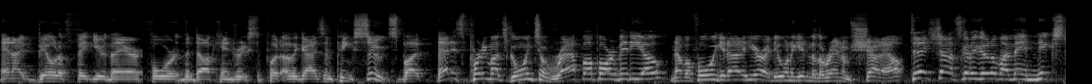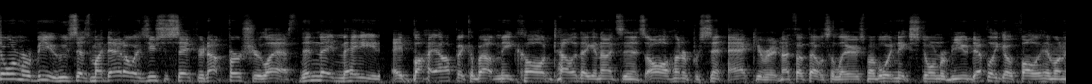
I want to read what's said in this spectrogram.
and I built a figure there for the Doc Hendrix to put other guys in pink suits, but that is pretty much going to wrap up our video. Now, before we get out of here, I do want to get into the random shout-out. Today's shout-out's going to go to my man Nick Storm Review, who says, My dad always used to say, if you're not first, you're last. Then they made a biopic about me called Talladega Nights, and it's all 100% accurate, and I thought that was hilarious. My boy Nick Storm Review, definitely go follow him on,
